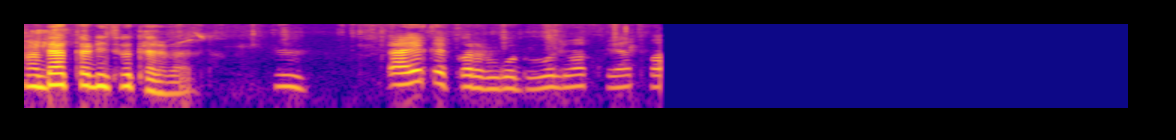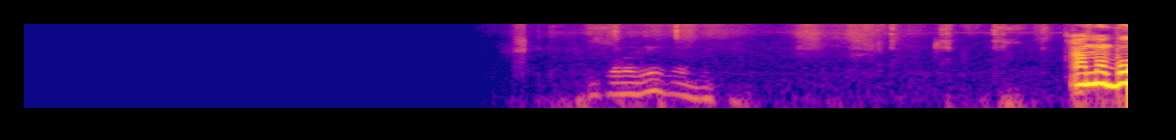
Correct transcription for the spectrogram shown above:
દાંતણી વાર હમ. આ એક એક કરન ગોડું બોલું આખું હાથ આમાં બહુ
